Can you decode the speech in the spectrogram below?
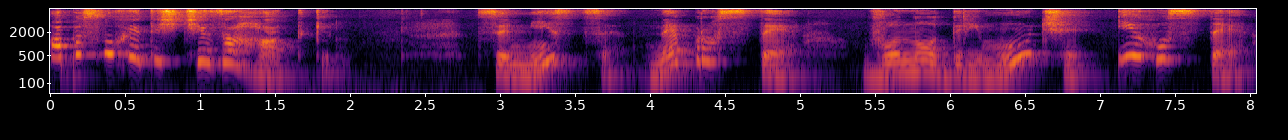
а послухайте ще загадки. Це місце непросте, воно дрімуче і густе.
